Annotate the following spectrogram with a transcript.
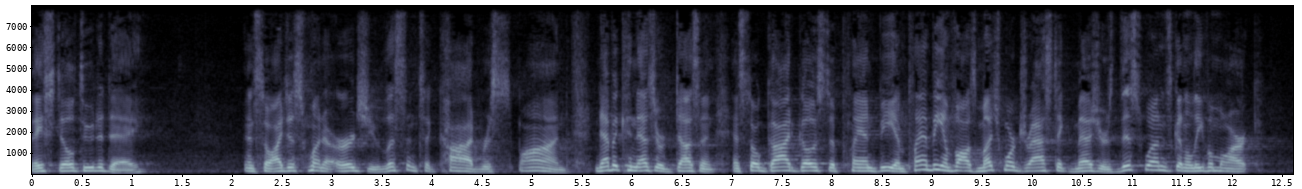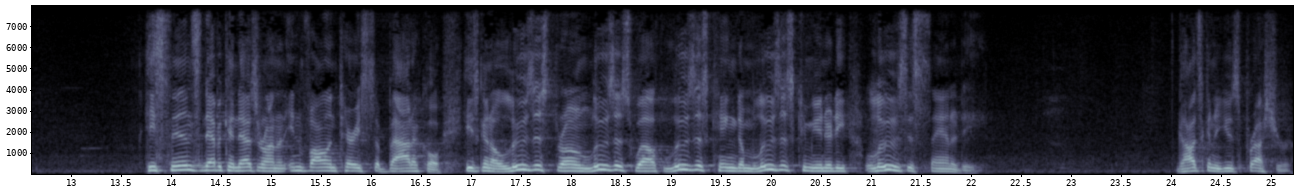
They still do today. And so I just want to urge you listen to God, respond. Nebuchadnezzar doesn't. And so God goes to plan B. And plan B involves much more drastic measures. This one's going to leave a mark. He sends Nebuchadnezzar on an involuntary sabbatical. He's going to lose his throne, lose his wealth, lose his kingdom, lose his community, lose his sanity. God's going to use pressure.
